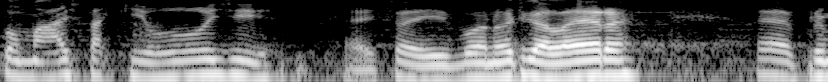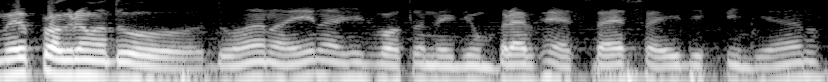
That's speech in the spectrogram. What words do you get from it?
Tomás está aqui hoje. É isso aí, boa noite galera. É, primeiro programa do, do ano aí, né? A gente voltando aí de um breve recesso aí de fim de ano.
